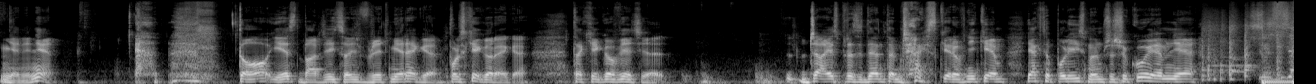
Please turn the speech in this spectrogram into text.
Nie, nie, nie. To jest bardziej coś w rytmie reggae, polskiego reggae. Takiego, wiecie, Jai jest prezydentem, Jai jest kierownikiem, jak to policeman przeszukuje mnie. Wszyscy,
